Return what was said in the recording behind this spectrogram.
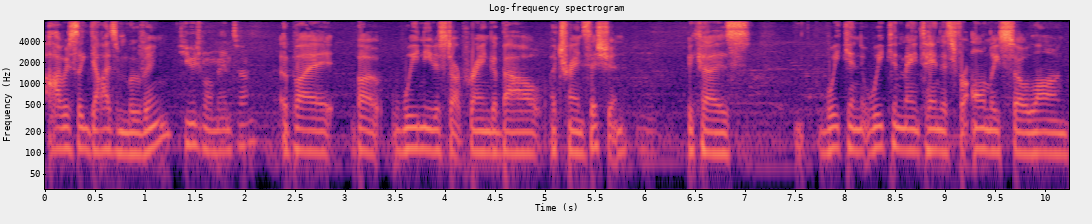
Obviously, God's moving, Huge momentum. But but we need to start praying about a transition because we can we can maintain this for only so long."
